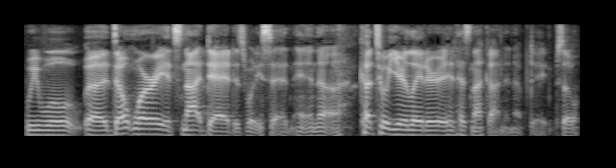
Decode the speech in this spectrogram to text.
we will. Uh, don't worry, it's not dead, is what he said. And uh, cut to a year later, it has not gotten an update. So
